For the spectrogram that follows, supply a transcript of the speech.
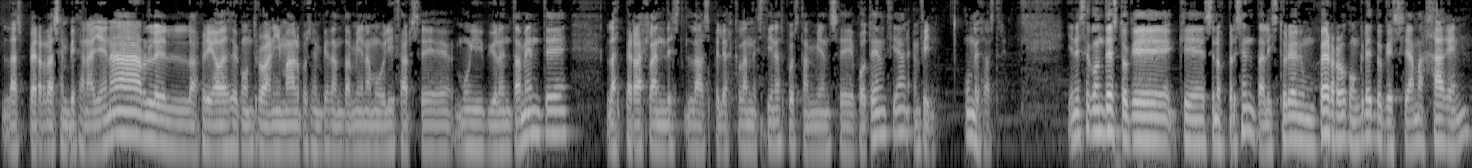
las perras empiezan a llenar, le- las brigadas de control animal pues empiezan también a movilizarse muy violentamente, las perras las peleas clandestinas pues también se potencian, en fin, un desastre. Y en este contexto que, que se nos presenta la historia de un perro concreto que se llama Hagen,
